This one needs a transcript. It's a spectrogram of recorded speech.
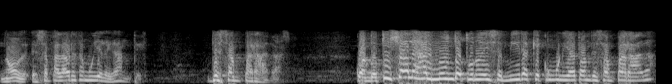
no, esa palabra está muy elegante. Desamparadas. Cuando tú sales al mundo, tú no dices, mira qué comunidad tan desamparada.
